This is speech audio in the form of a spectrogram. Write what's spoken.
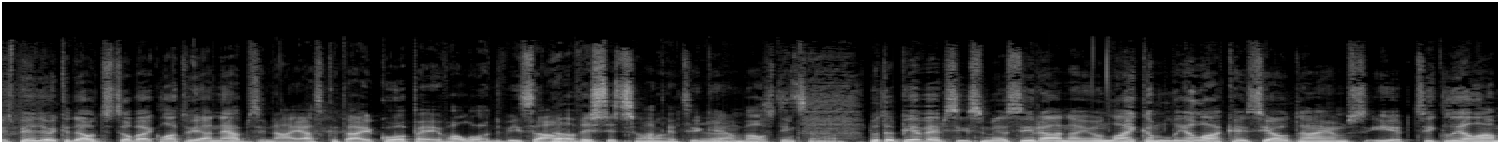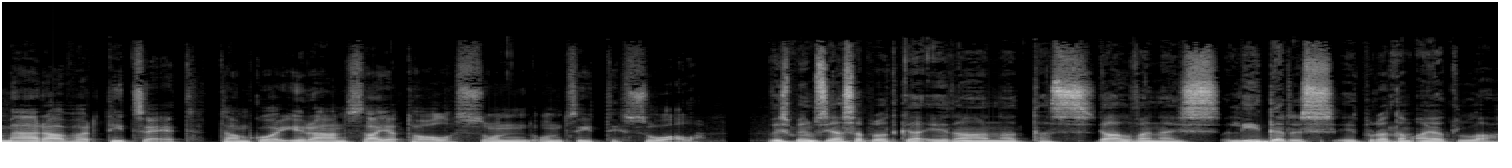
Es pieļauju, ka daudz cilvēku Latvijā neapzinājās, ka tā ir kopēja valoda visām Jā, attiecīgajām jā, valstīm. visticamāk. Nu, tad pievērsīsimies Irānai, un laikam lielākais jautājums ir, cik lielā mērā var ticēt tam, ko Irānas ajatolas un, un citi sola. Vispirms jāsaprot, ka Irāna tas galvenais līderis ir, protams, Ajatullah.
